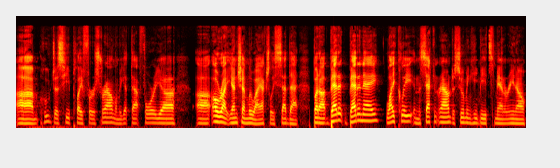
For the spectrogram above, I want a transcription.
Um, who does he play first round? Let me get that for you. Uh, oh, right. Yen-Hsun Liu. I actually said that. But uh, Bedene likely in the second round, assuming he beats Mannarino.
